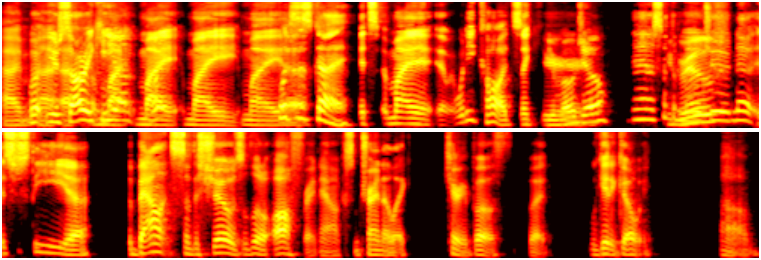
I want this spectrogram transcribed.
I'm, What, you're uh, sorry, uh, Keyan? My my my. my What's uh, this guy? It's my. uh, What do you call it? It's like Your mojo? No, it's not Your the groove? mojo. No, it's just the uh, the balance of the show is a little off right now because I'm trying to like carry both, but we'll get it going. Um,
